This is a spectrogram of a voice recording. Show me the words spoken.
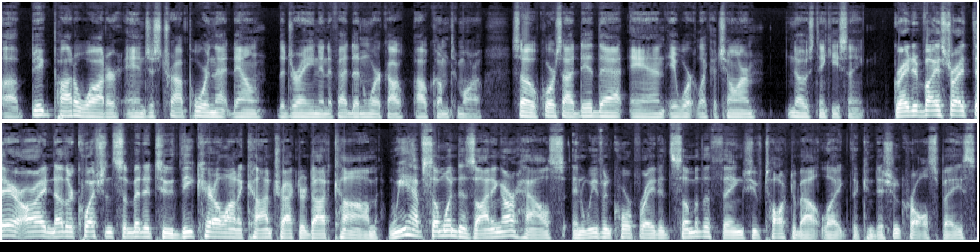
a big pot of water and just try pouring that down the drain. And if that doesn't work, I'll I'll come tomorrow." So of course, I did that, and it worked like a charm. No stinky sink. Great advice right there. All right, another question submitted to thecarolinacontractor.com. We have someone designing our house, and we've incorporated some of the things you've talked about, like the conditioned crawl space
